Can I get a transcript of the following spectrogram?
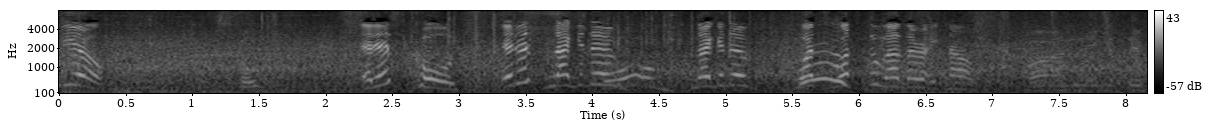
feel? Cold. It is cold. It is negative. Cold. Negative. What's what's the weather right now? Uh, negative,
